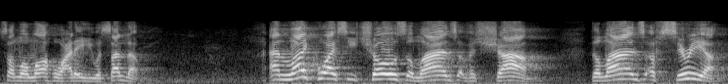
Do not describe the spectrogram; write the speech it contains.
Sallallahu Alaihi Wasallam. And likewise, he chose the lands of Asham, the lands of Syria.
